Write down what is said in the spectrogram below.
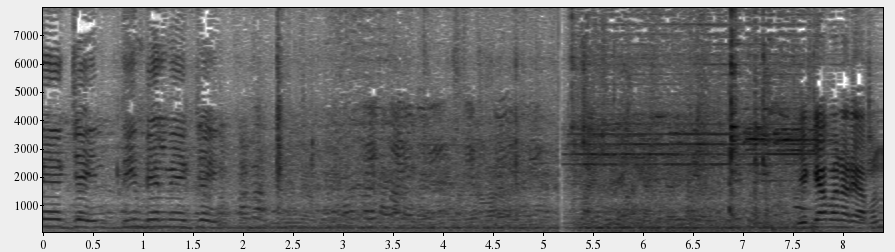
में एक जैन तीन बेल में एक जैन। ये क्या बना रहे आपण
